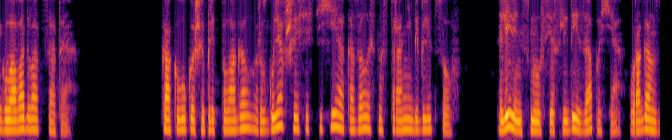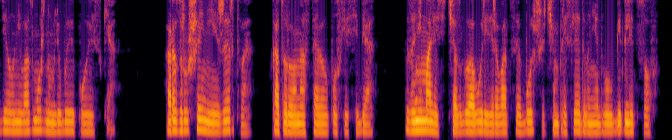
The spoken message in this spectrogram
Глава 20. Как Лукаш и предполагал, разгулявшаяся стихия оказалась на стороне беглецов. Ливень смыл все следы и запахи, ураган сделал невозможным любые поиски. Разрушение и жертва, которую он оставил после себя, занимали сейчас главу резервации больше, чем преследование двух беглецов.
